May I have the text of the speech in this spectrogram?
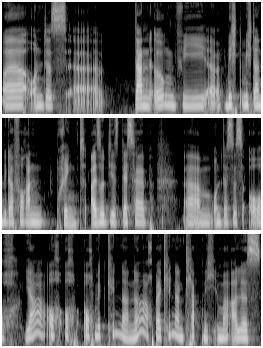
äh, und das äh, dann irgendwie äh, mich, mich dann wieder voranbringt. Also die, deshalb ähm, und das ist auch, ja, auch, auch, auch mit Kindern, ne? Auch bei Kindern klappt nicht immer alles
